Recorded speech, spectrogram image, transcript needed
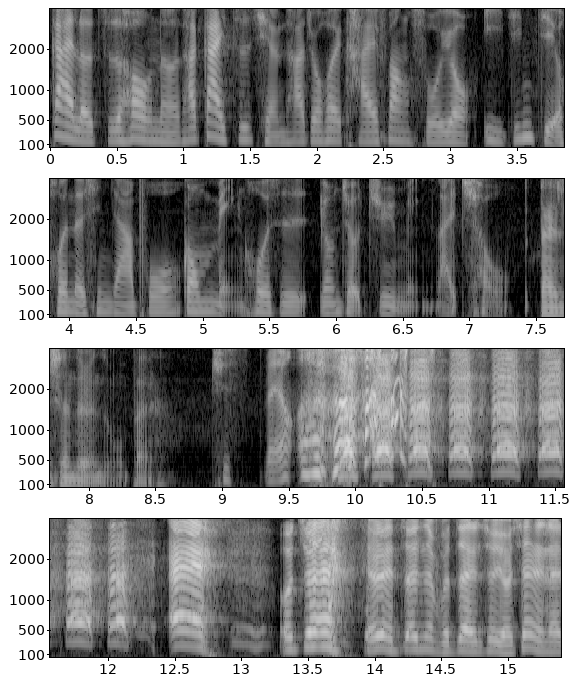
盖了之后呢，他盖之前他就会开放所有已经结婚的新加坡公民或是永久居民来抽。单身的人怎么办？去死！没有，哎、我觉得有点政治不正确。有些人的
